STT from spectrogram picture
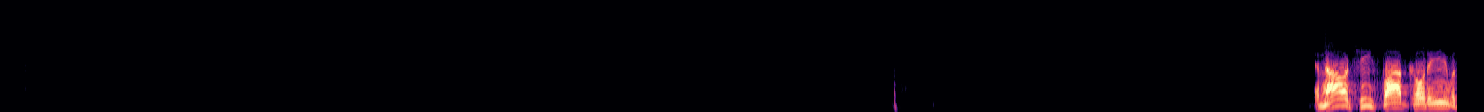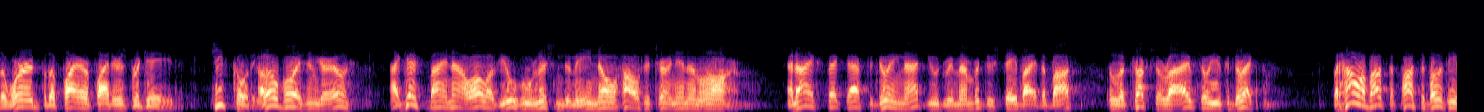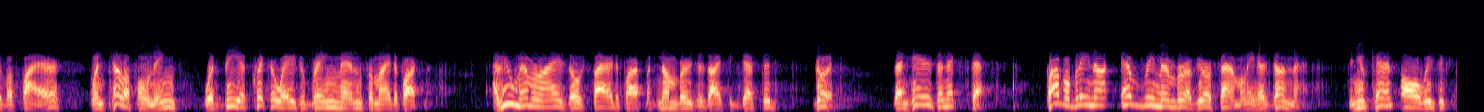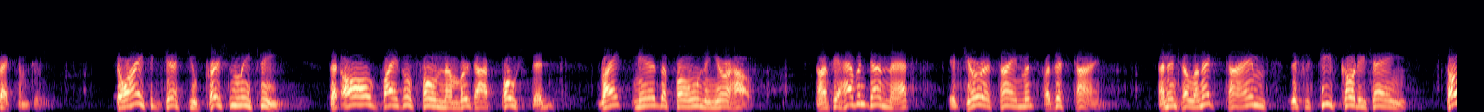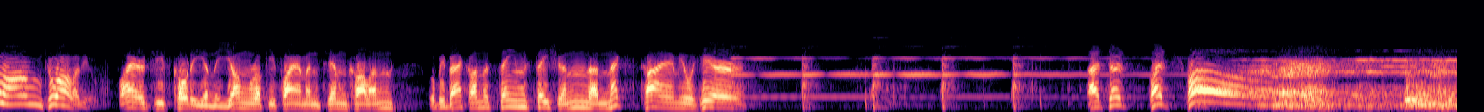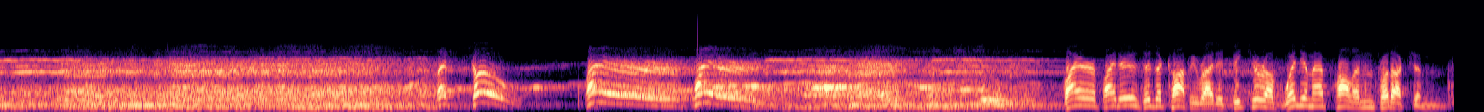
And now, Chief Bob Cody with a word for the Firefighters Brigade. Chief Cody. Hello, boys and girls. I guess by now all of you who listen to me know how to turn in an alarm. And I expect after doing that, you'd remember to stay by the box till the trucks arrive so you could direct them. But how about the possibility of a fire when telephoning would be a quicker way to bring men from my department? Have you memorized those fire department numbers as I suggested? Good. Then here's the next step. Probably not every member of your family has done that, and you can't always expect them to. So I suggest you personally see that all vital phone numbers are posted right near the phone in your house. Now, if you haven't done that, it's your assignment for this time. And until the next time, this is Chief Cody saying so long to all of you. Fire Chief Cody and the young rookie fireman Tim Collins will be back on the same station the next time you hear. That's it. Let's roar! Let's go! Firefighters! Firefighters is a copyrighted feature of William F. Holland Productions.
